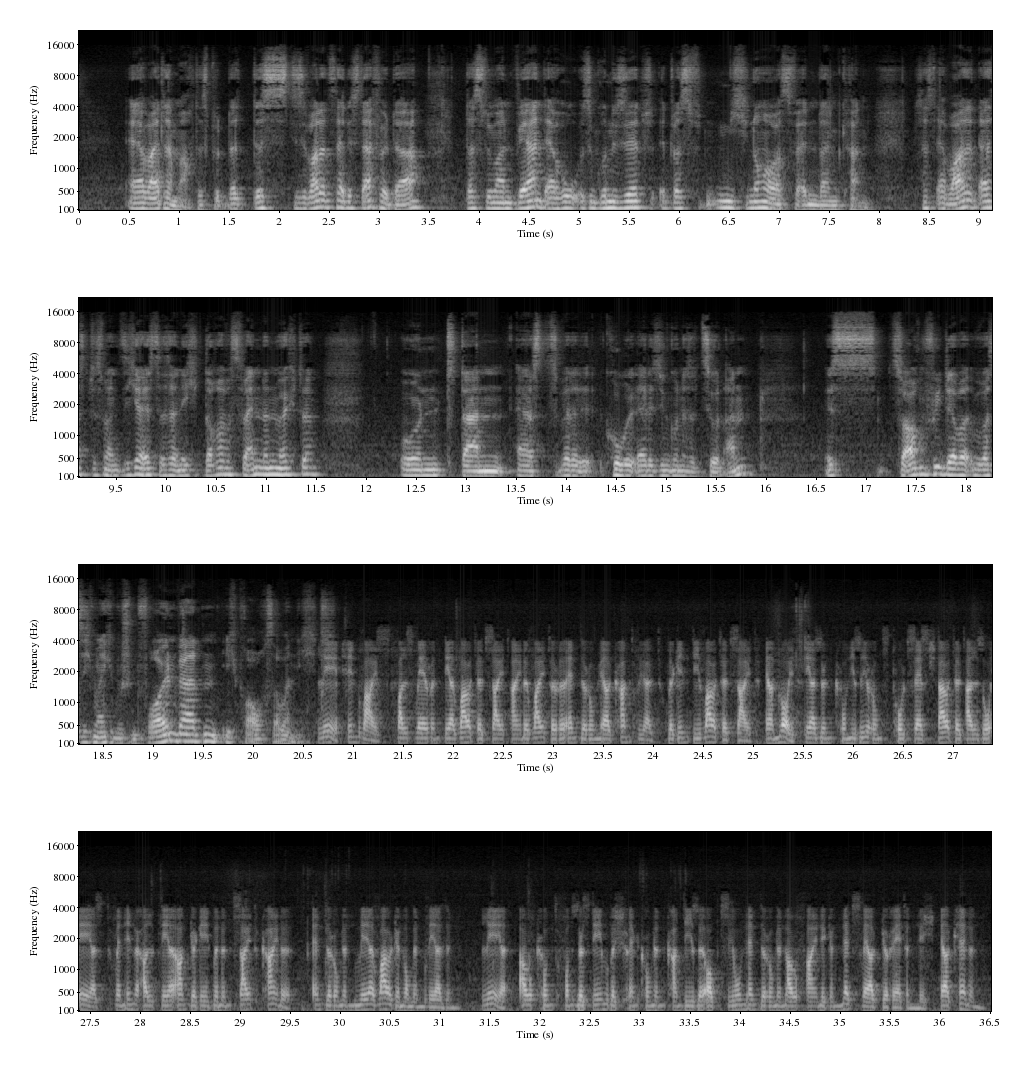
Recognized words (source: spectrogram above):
er weitermacht. Das, das, diese Wartezeit ist dafür da, dass wenn man während er synchronisiert etwas nicht nochmal was verändern kann. Das heißt, er wartet erst, bis man sicher ist, dass er nicht doch was verändern möchte. Und dann erst kurbelt er die Synchronisation an. Ist zwar auch ein Feature, über was sich manche bestimmt freuen werden, ich brauche es aber nicht. Hinweis, falls während der Wartezeit eine weitere Änderung erkannt wird, beginnt die Wartezeit erneut. Der Synchronisierungsprozess startet also erst, wenn innerhalb der angegebenen Zeit keine Änderungen mehr wahrgenommen werden. Leer, aufgrund von Systembeschränkungen kann diese Option Änderungen auf einigen Netzwerkgeräten nicht erkennen.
